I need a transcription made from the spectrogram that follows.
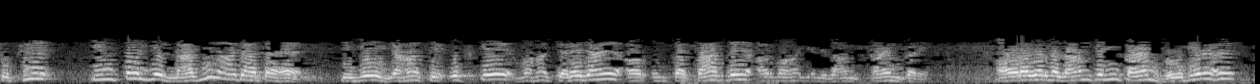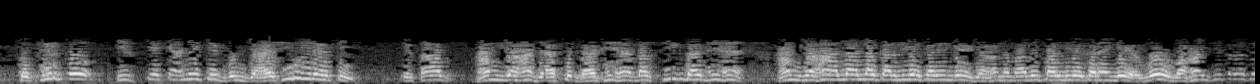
تو پھر ان پر یہ لازم آ جاتا ہے کہ یہ یہاں سے اٹھ کے وہاں چلے جائیں اور ان کا ساتھ دیں اور وہاں یہ نظام قائم کریں۔ اور اگر نظام کہیں قائم ہو گیا ہے تو پھر تو اس کے کہنے کی گنجائش ہی نہیں رہتی کہ صاحب، ہم یہاں جیسے بیٹھے ہیں، بس سیکھ بیٹھے ہیں، ہم یہاں اللہ اللہ کر لیا کریں گے، یہاں نمازیں پڑھ لیا کریں گے، وہ وہاں اسی طرح سے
